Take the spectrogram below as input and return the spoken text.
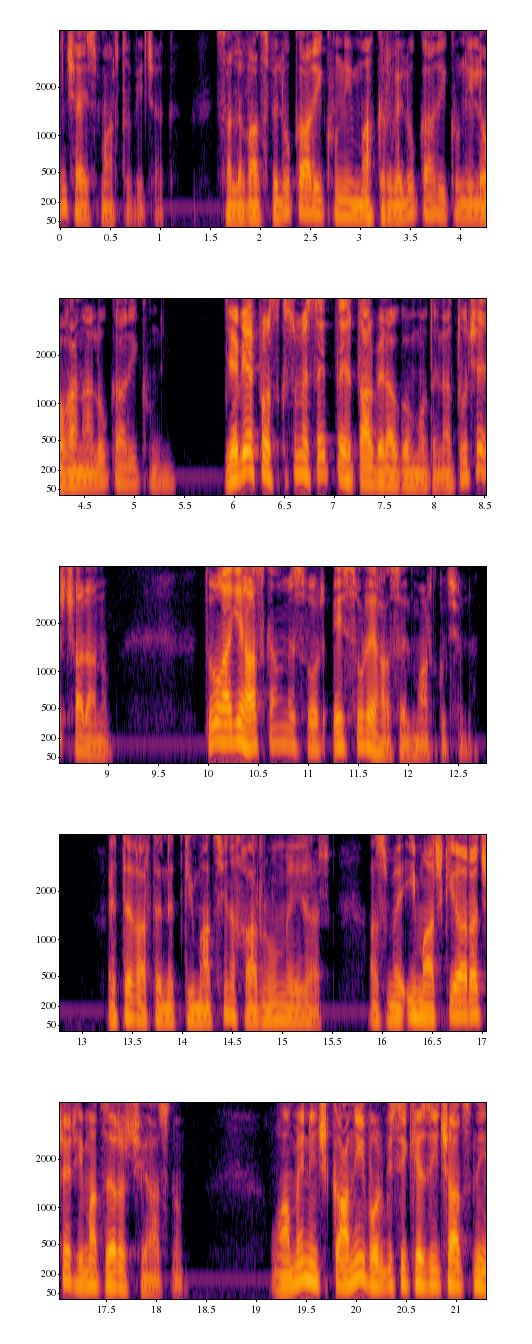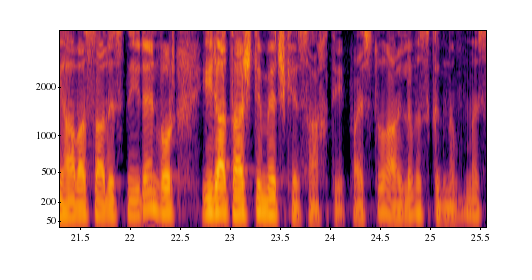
ինչ է այս մարդու վիճակը։ Սա լվացվելու կարիք ունի, մաքրվելու կարիք ունի, լողանալու կարիք ունի Եվ երբ որ սկսում ես այդ տարբերակով մոտենալ, դու չես չարանում։ Դու ուղղակի հասկանում ես, որ այսօր է հասել մարդկությունը։ Այդտեղ արդեն այդ դիմացինը խառնվում է իրար։ Ասում է իմ աչքի առաջ էր, հիմա ձեռս չի հասնում։ Ու ամեն ինչ կանի, որբիսի քեզ իջացնի, հավասարեցնի իրեն, որ իր դաշտի մեջ քեզ հաղթի, բայց դու այլևս գտնվում ես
